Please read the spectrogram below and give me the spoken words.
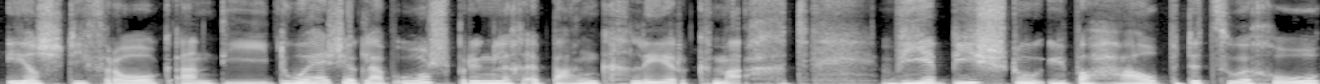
erste Frage an dich. Du hast ja, glaube ursprünglich eine Banklehre gemacht. Wie bist du überhaupt dazu gekommen,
